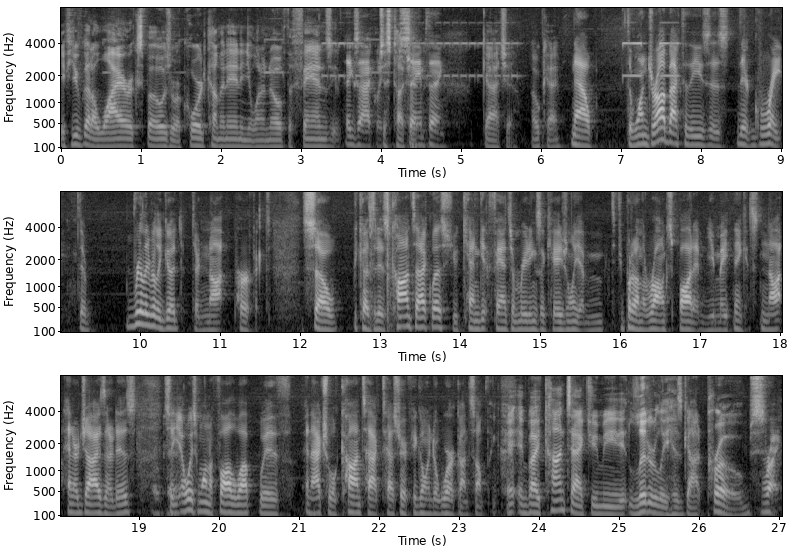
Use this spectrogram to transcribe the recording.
If you've got a wire exposed or a cord coming in and you want to know if the fans, Exactly. Just touch it. Same it. thing. gotcha. Okay. Now, the one drawback to these is they're great. They're really, really good. They're not perfect. So, because it is contactless, you can get phantom readings occasionally. If you put it on the wrong spot, it, you may think it's not energized and it is. So, you always want to follow up with an actual contact tester if you're going to work on something. And, and by contact, you mean it literally has got probes. Right.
